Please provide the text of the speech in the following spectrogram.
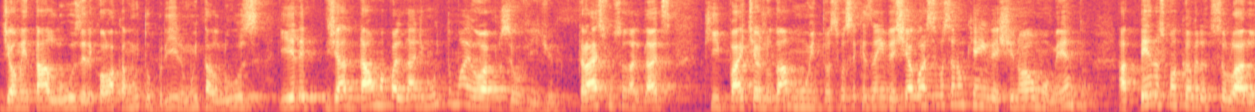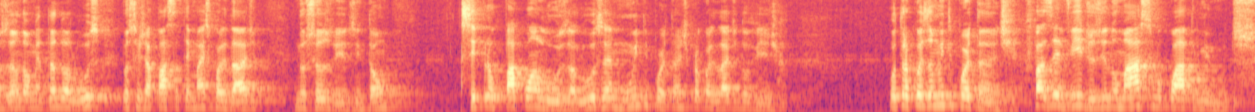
de aumentar a luz, ele coloca muito brilho, muita luz e ele já dá uma qualidade muito maior para o seu vídeo. Ele traz funcionalidades que vai te ajudar muito. Então, se você quiser investir, agora se você não quer investir, não é o momento, apenas com a câmera do celular usando, aumentando a luz, você já passa a ter mais qualidade nos seus vídeos. Então, se preocupar com a luz, a luz é muito importante para a qualidade do vídeo. Outra coisa muito importante, fazer vídeos de no máximo 4 minutos.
